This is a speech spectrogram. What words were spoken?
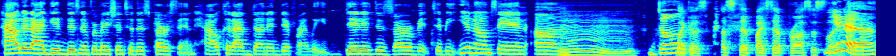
how did I give this information to this person? How could I've done it differently? Did it deserve it to be? You know what I'm saying? Um mm, don't like a, a step-by-step process like Yeah,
